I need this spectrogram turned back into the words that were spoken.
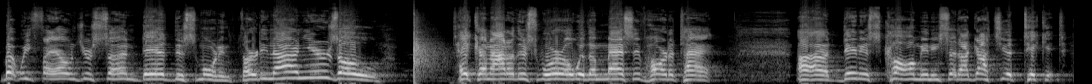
but we found your son dead this morning, 39 years old, taken out of this world with a massive heart attack. Uh, Dennis called me and he said, I got you a ticket.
